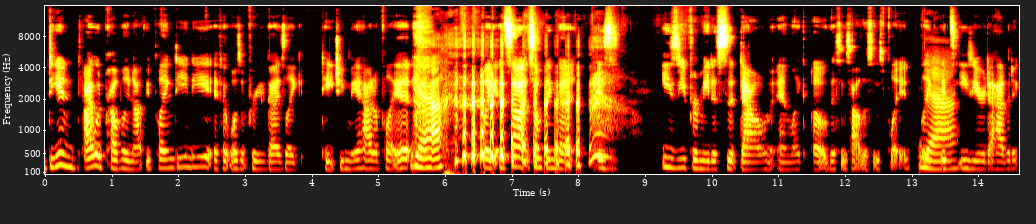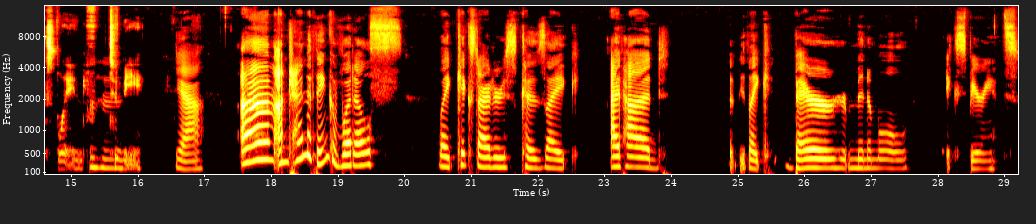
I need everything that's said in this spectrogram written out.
D and I would probably not be playing D&D if it wasn't for you guys like teaching me how to play it. Yeah. Like, it's not something that is easy for me to sit down and like, oh, this is how this is played. Like Yeah. it's easier to have it explained f- to me. Yeah. Um, I'm trying to think of what else, like Kickstarters, because like I've had like bare minimal experience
